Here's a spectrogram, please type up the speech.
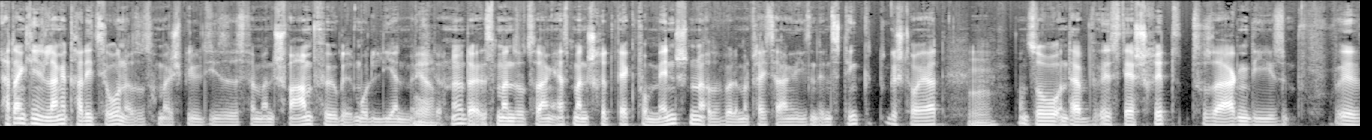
hat eigentlich eine lange Tradition. Also zum Beispiel dieses, wenn man Schwarmvögel modellieren möchte. Ja. Ne, da ist man sozusagen erstmal einen Schritt weg vom Menschen. Also würde man vielleicht sagen, die sind instinktgesteuert mhm. und so. Und da ist der Schritt zu sagen, die äh,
